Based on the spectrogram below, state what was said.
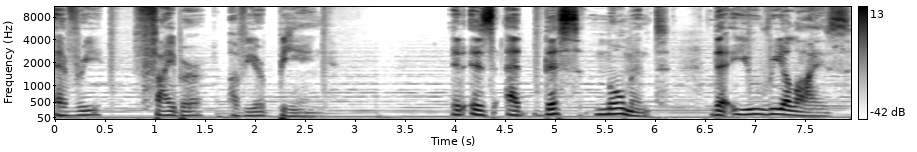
every fiber of your being. It is at this moment that you realize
